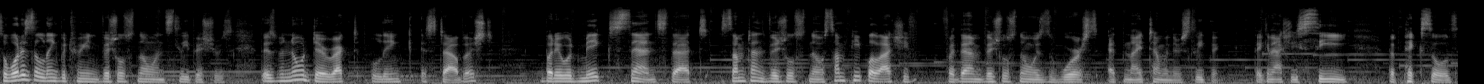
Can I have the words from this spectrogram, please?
So, what is the link between visual snow and sleep issues? There's been no direct link established, but it would make sense that sometimes visual snow, some people actually, for them, visual snow is worse at nighttime when they're sleeping. They can actually see the pixels,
